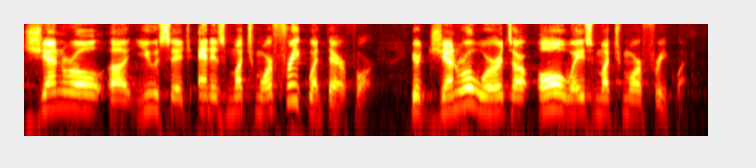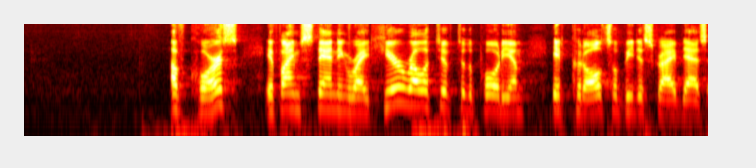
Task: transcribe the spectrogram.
general uh, usage and is much more frequent, therefore. Your general words are always much more frequent. Of course, if I'm standing right here relative to the podium, it could also be described as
